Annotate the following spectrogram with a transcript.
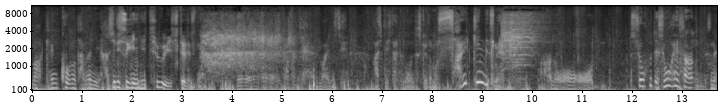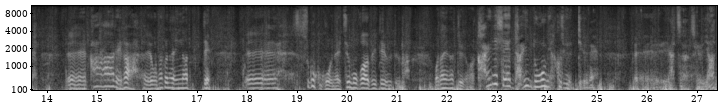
まあ、健康のために走りすぎに注意してですね、えー、頑張って毎日走っていきたいと思うんですけれども最近ですねあのー、笑福亭笑瓶さんですね、えー、彼が、えー、お亡くなりになって、えー、すごくこうね注目を浴びているというか話題になっているのが乖離性大動脈瘤っていうね、えー、やつなんですけど厄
